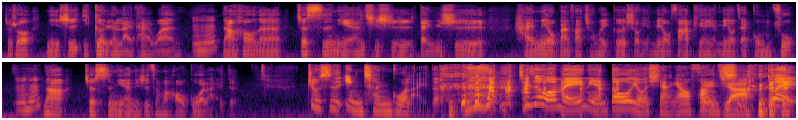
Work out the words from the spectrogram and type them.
就说你是一个人来台湾，嗯哼，然后呢，这四年其实等于是还没有办法成为歌手，也没有发片，也没有在工作。嗯哼，那这四年你是怎么熬过来的？就是硬撑过来的。其实我每一年都有想要放弃，对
